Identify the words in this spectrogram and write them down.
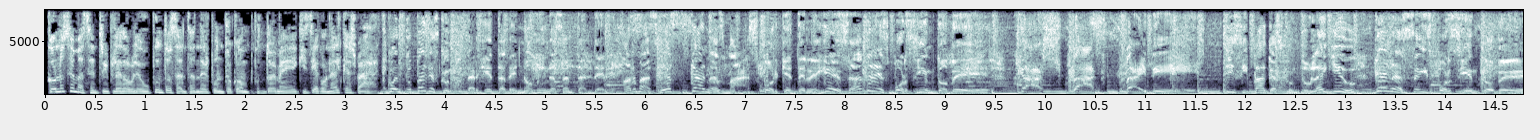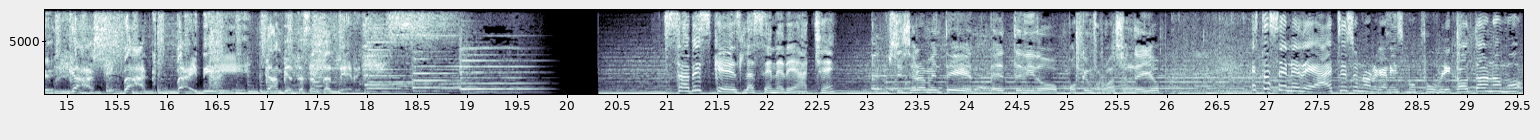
Conoce más en www.santander.com.mx diagonal cashback. Cuando pagas con tu tarjeta de nómina Santander en farmacias, ganas más porque te regresa 3% de cashback, baby. Y si pagas con tu Like You, ganas 6% de cashback, baby. Cámbiate a Santander. ¿Sabes qué es la CNDH? Sinceramente he tenido poca información de ello. Es un organismo público autónomo,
